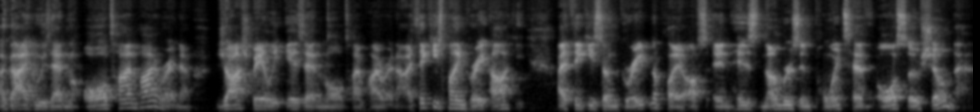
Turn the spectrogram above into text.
a guy who's at an all time high right now. Josh Bailey is at an all time high right now. I think he's playing great hockey. I think he's done great in the playoffs, and his numbers and points have also shown that.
